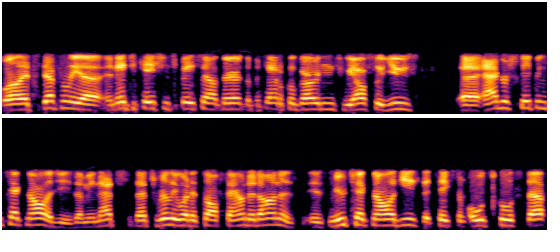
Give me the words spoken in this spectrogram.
Well, it's definitely a, an education space out there at the Botanical Gardens. We also use uh, agriscaping technologies. I mean, that's that's really what it's all founded on is is new technologies that take some old school stuff,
